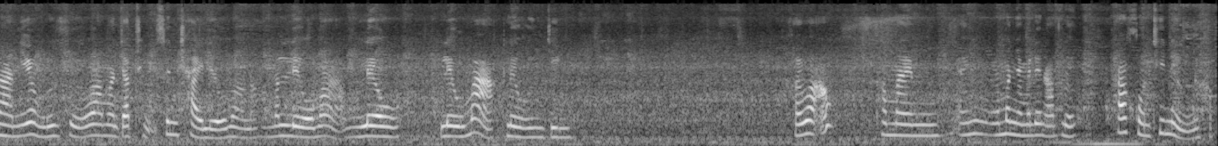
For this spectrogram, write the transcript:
ด่านนี้ผมรู้สึกว่ามันจะถึงเส้นชัยเร็วมากนะคะ มันเร็วมาก เร็ว เร็วมาก เร็วจริงๆ ครว่าเอ้าทำไมไอ้แล้วมันยังไม่ได้นับเลย ถ้าคนที่หนึ่งนะครับ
